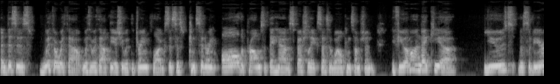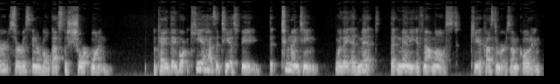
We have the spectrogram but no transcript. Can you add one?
and this is with or without, with or without the issue with the drain plugs. This is considering all the problems that they have, especially excessive oil consumption. If you have a Hyundai Kia, use the severe service interval. That's the short one. Okay, they've Kia has a TSB, the 219, where they admit that many, if not most, Kia customers, I'm quoting,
